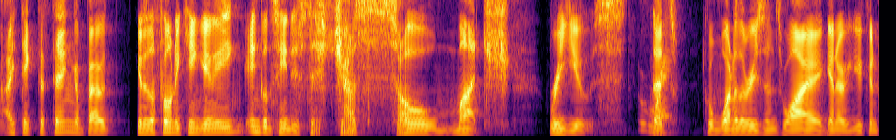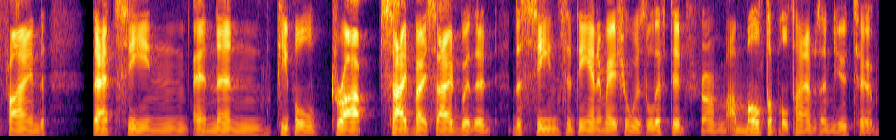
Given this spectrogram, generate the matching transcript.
I think the thing about you know the phony King of England scene is there's just so much reuse. That's one of the reasons why you know you can find that scene and then people drop side by side with it the scenes that the animation was lifted from uh, multiple times on YouTube.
